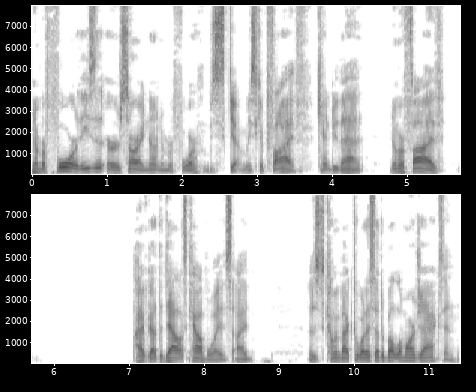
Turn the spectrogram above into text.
Number four, these are, or sorry, not number four. We skip, we skipped five. Can't do that. Number five, I've got the Dallas Cowboys. I is coming back to what I said about Lamar Jackson.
